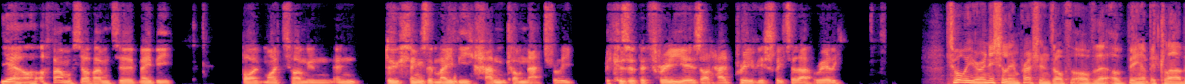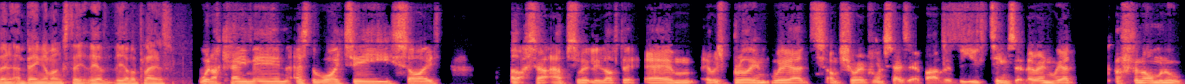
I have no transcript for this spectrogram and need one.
yeah, I found myself having to maybe bite my tongue and, and do things that maybe hadn't come naturally because of the three years I'd had previously to that. Really. So, what were your initial impressions of of, the, of being at the club and, and being amongst the, the, the other players? when I came in as the YT side, I absolutely loved it. Um, it was brilliant. We had, I'm sure everyone says it about the, the youth teams that they're in. We had a phenomenal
